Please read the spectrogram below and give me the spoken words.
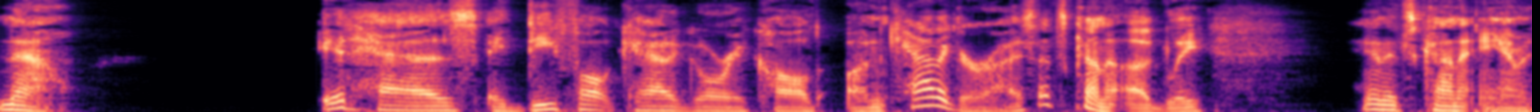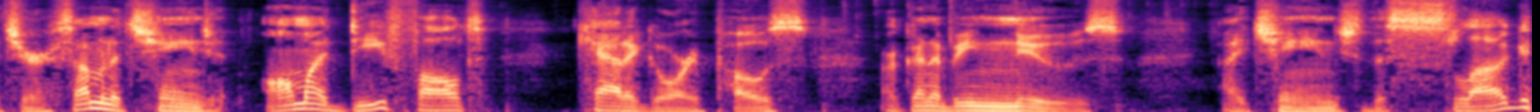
Now, it has a default category called uncategorized. That's kind of ugly and it's kind of amateur. So I'm going to change it. All my default category posts are going to be news. I change the slug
